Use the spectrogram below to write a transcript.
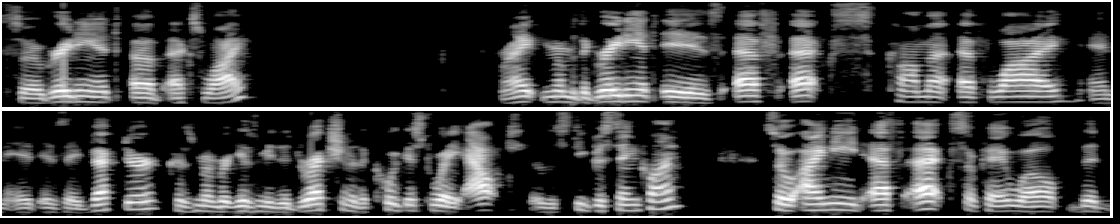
So gradient of xy right? Remember the gradient is fx comma fy, and it is a vector, because remember it gives me the direction of the quickest way out, or the steepest incline. So I need fx, okay, well, the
